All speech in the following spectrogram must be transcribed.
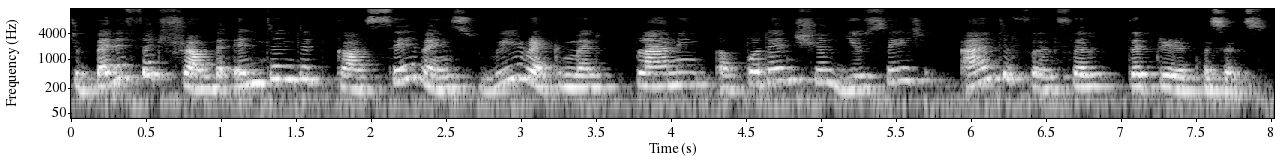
To benefit from the intended cost savings, we recommend planning a potential usage and to fulfill the prerequisites.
